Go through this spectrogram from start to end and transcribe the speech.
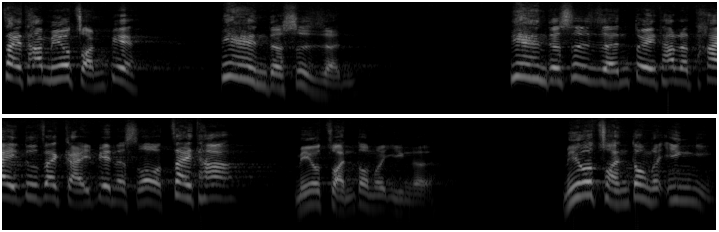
在他没有转变，变的是人。变的是人对他的态度在改变的时候，在他没有转动的影儿，没有转动的阴影，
